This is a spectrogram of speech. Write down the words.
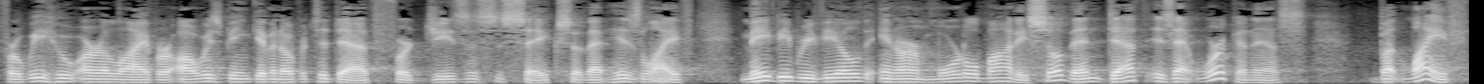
For we who are alive are always being given over to death for Jesus' sake, so that his life may be revealed in our mortal body. So then, death is at work in us, but life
